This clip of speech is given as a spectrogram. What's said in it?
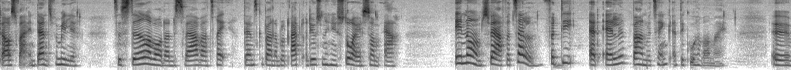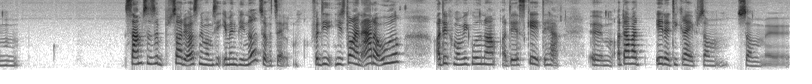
der også var en dansk familie til steder, hvor der desværre var tre danske børn, der blev dræbt. Og det er jo sådan en historie, som er enormt svær at fortælle, fordi at alle børn vil tænke, at det kunne have været mig. Øhm, samtidig så, så er det også nemt at sige, jamen vi er nødt til at fortælle den, fordi historien er derude, og det kommer vi ikke udenom, og det er sket det her. Øhm, og der var et af de greb, som, som øh,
